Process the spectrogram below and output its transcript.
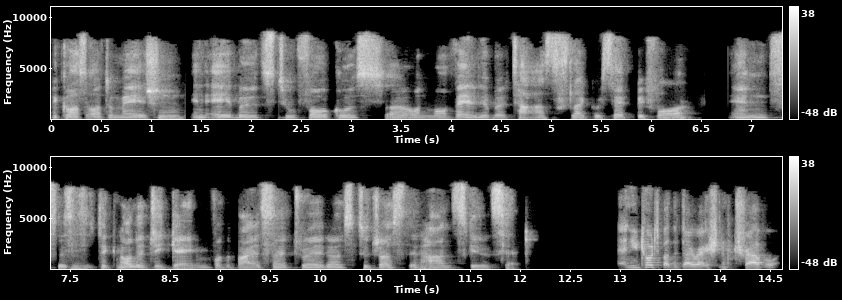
because automation enables to focus uh, on more valuable tasks, like we said before. And this is a technology game for the buy side traders to just enhance skill set. And you talked about the direction of travel.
